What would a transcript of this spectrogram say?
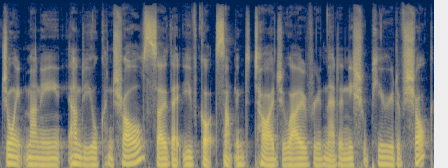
joint money under your control so that you've got something to tide you over in that initial period of shock.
